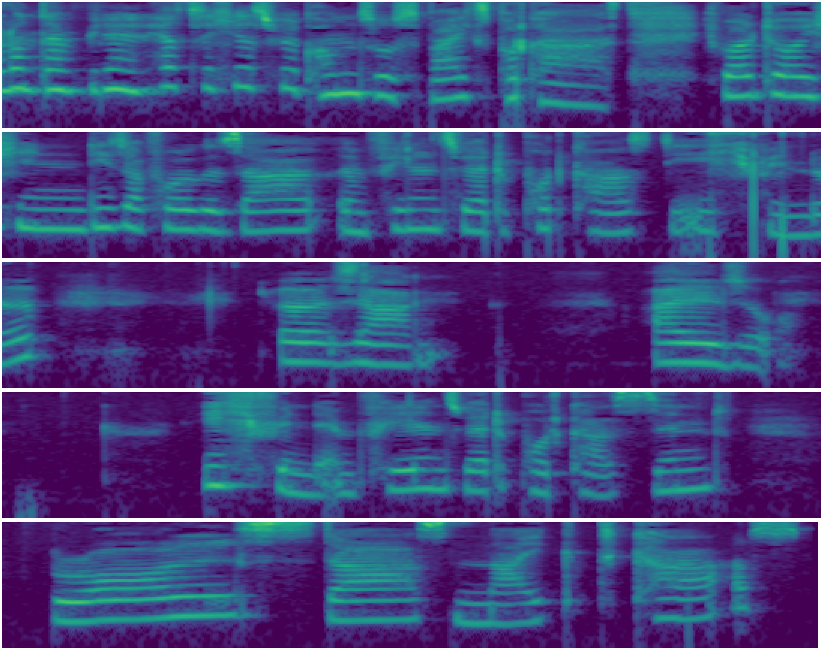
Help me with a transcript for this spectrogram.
Hallo und dann wieder ein herzliches Willkommen zu Spikes Podcast. Ich wollte euch in dieser Folge empfehlenswerte Podcasts, die ich finde, äh, sagen. Also, ich finde empfehlenswerte Podcasts sind Brawl Stars Nightcast,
